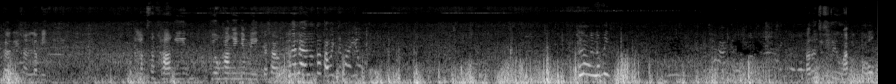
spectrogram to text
Grabe siyang lamig. Ang lakas ng hangin. Yung hangin niya may kasama. Wala, ano tatawid na tayo. Wala, lamig. Parang gusto yung ating buhok.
